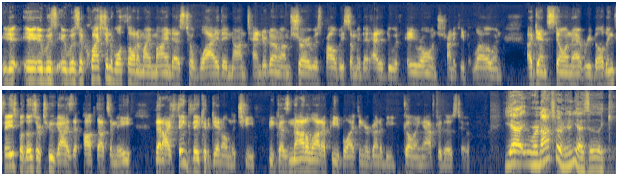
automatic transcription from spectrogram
it, it, was it was a questionable thought in my mind as to why they non-tendered them. I'm sure it was probably something that had to do with payroll and just trying to keep it low and again still in that rebuilding phase. But those are two guys that popped out to me that I think they could get on the cheap because not a lot of people I think are going to be going after those two. Yeah, Renato Nunez, like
